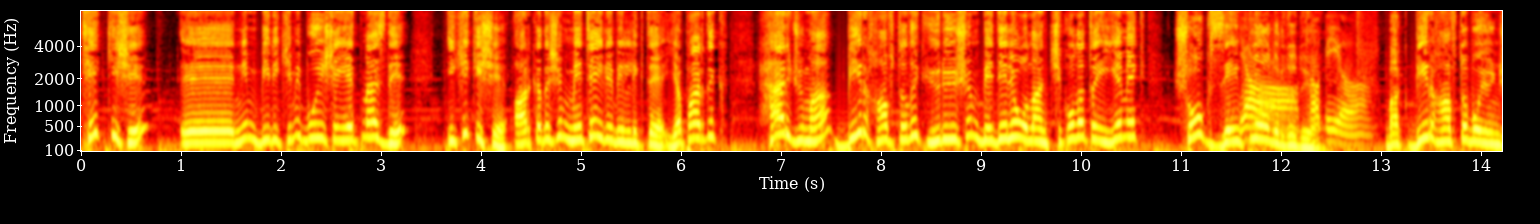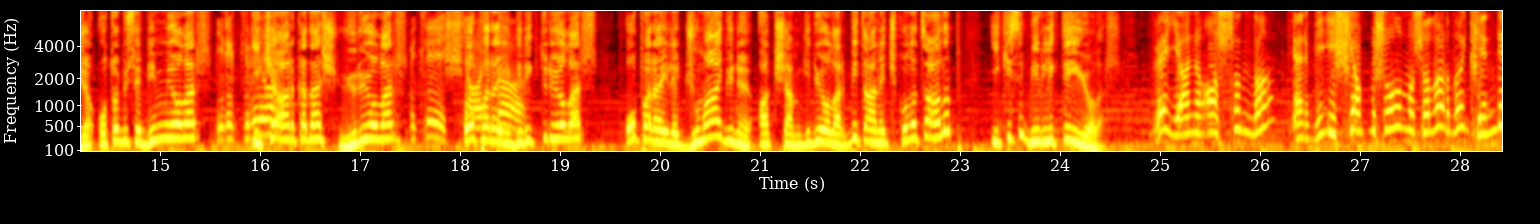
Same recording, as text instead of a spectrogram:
tek kişinin birikimi bu işe yetmezdi. İki kişi arkadaşım Mete ile birlikte yapardık. Her cuma bir haftalık yürüyüşün bedeli olan çikolatayı yemek çok zevkli Ya, olurdu diyor. tabii ya. Bak bir hafta boyunca otobüse binmiyorlar. İki arkadaş yürüyorlar. Müthiş, O harika. parayı biriktiriyorlar. O parayla cuma günü akşam gidiyorlar bir tane çikolata alıp ikisi birlikte yiyorlar. Ve yani aslında yani bir iş yapmış olmasalar da kendi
